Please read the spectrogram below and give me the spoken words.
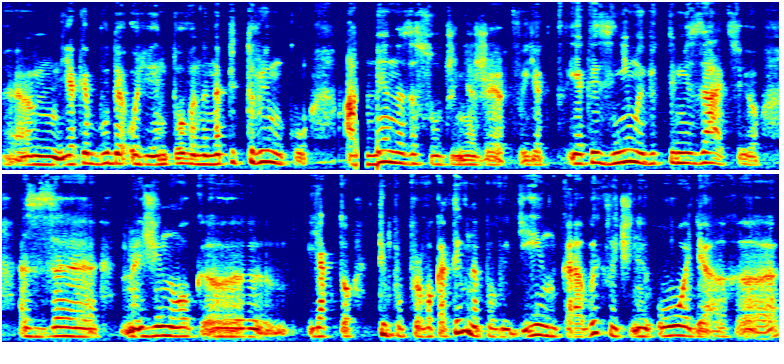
ем, яке буде орієнтоване на підтримку, а не на засудження жертви, як, яке зніме віктимізацію з жінок, е, як то типу провокативна поведінка, викличний одяг. е,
